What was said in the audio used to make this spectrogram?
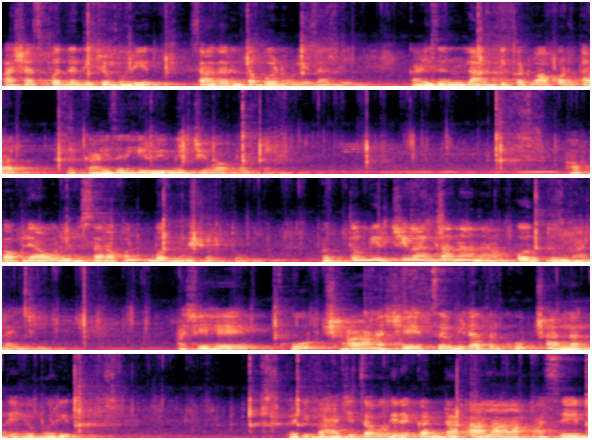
अशाच पद्धतीचे भरीत साधारणतः बनवले जाते. काही जण लाल तिखट वापरतात तर काही जण हिरवी मिरची वापरतात. आपापल्या आवडीनुसार आपण बनवू शकतो. फक्त मिरची घालताना ना परतून घालायची. असे हे खूप छान असे चवीला तर खूप छान लागते हे भरीत. कधी भाजीचा वगैरे कंटाळा आला असेल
